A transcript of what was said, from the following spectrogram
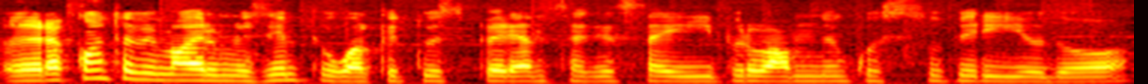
eh, raccontami magari un esempio, qualche tua esperienza che stai provando in questo periodo.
